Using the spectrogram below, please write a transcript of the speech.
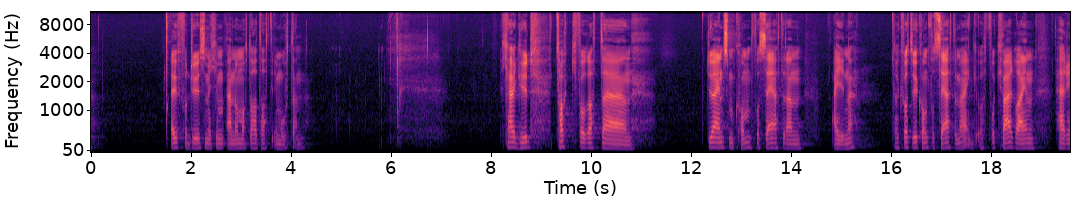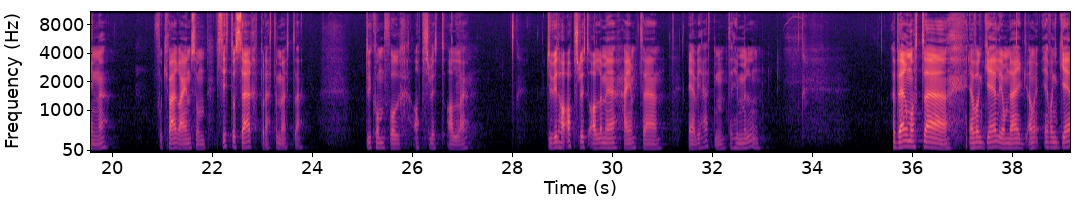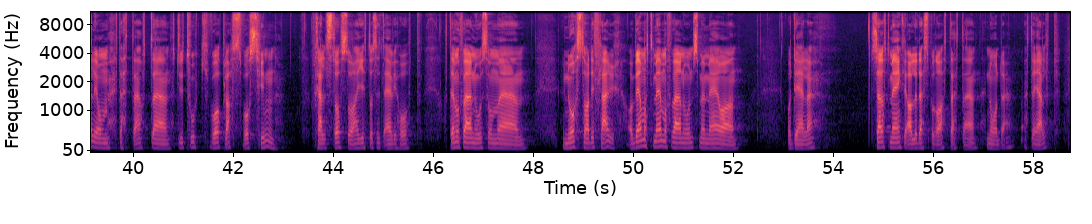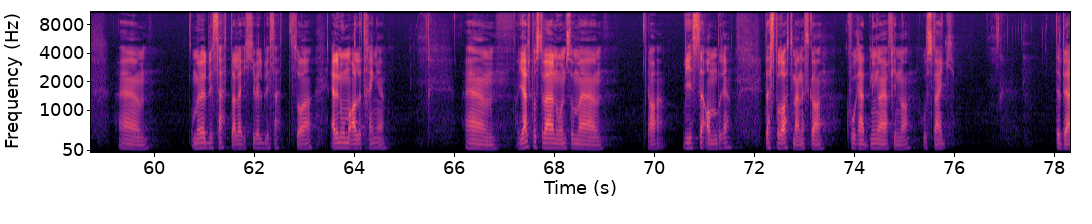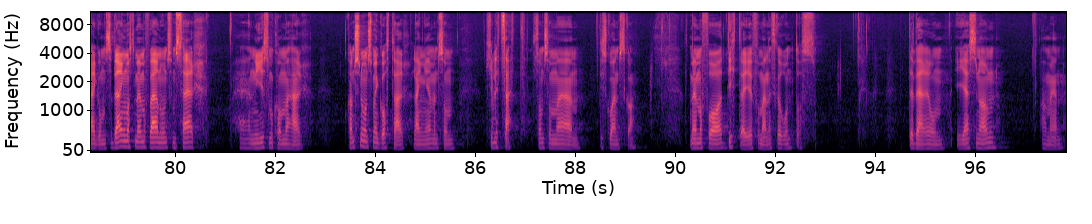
Òg for du som ikke ennå måtte ha tatt imot den. Kjære Gud, takk for at eh, du er en som kom for å se etter den ene Takk for at du kommet for å se etter meg, og for hver og en her inne. For hver og en som sitter og ser på dette møtet. Du kom for absolutt alle. Du vil ha absolutt alle med hjem til evigheten, til himmelen. Jeg ber om at eh, evangeliet om deg, evangeliet om dette, at eh, du tok vår plass, vår synd, frelste oss og har gitt oss et evig håp. At Det må få være noe som eh, når stadig flere. Og ber om at vi må få være noen som er med og, og deler. Du ser at vi er egentlig alle desperate etter nåde, etter hjelp. Eh, om vi vil bli sett eller ikke vil bli sett, så er det noe vi alle trenger. Eh, hjelp oss til å være noen som eh, ja, viser andre desperate mennesker hvor redninga er å finne hos deg. Det ber jeg om. Så ber jeg om at vi må være noen som ser eh, nye som kommer her. Kanskje noen som har gått her lenge, men som ikke er blitt sett sånn som eh, de skulle ønske. Vi må få ditt øye for mennesker rundt oss. Det ber jeg om i Jesu navn. Amen.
